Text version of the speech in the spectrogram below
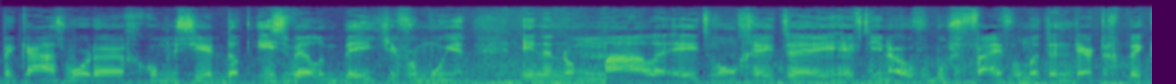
pk's worden gecommuniceerd, dat is wel een beetje vermoeiend. In de normale e-tron GT heeft hij een overboost 530 pk.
